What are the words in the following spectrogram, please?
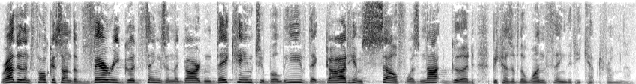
Rather than focus on the very good things in the garden, they came to believe that God Himself was not good because of the one thing that He kept from them.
